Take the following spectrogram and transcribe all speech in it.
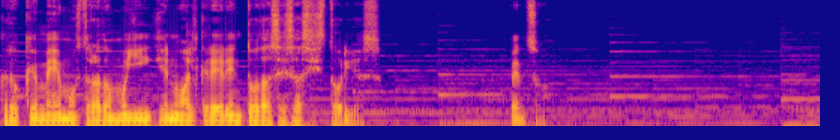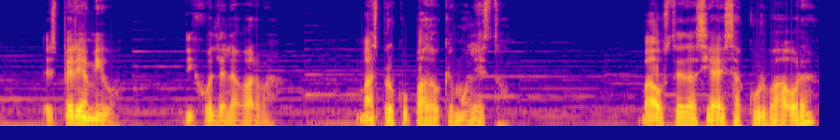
Creo que me he mostrado muy ingenuo al creer en todas esas historias, pensó. Espere, amigo, dijo el de la barba, más preocupado que molesto. ¿Va usted hacia esa curva ahora?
